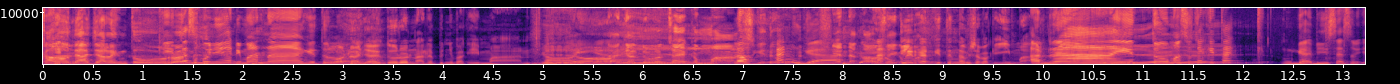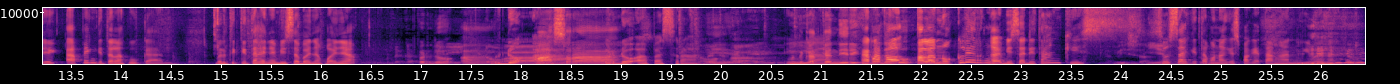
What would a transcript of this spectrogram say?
Kalau Dajjal yang turun. kita sembunyinya di mana gitu Kalau loh. udah jalan turun ada pennya pakai iman. Oh iya. Dajjal turun saya ke Mars Loh, gitu. enggak. Saya enggak tahu Nuklir kan kita nggak bisa pakai iman. Nah Iya, itu iya, maksudnya iya, kita nggak bisa ya, apa yang kita lakukan? Berarti kita hanya bisa banyak-banyak berdoa. berdoa, Pasrah. berdoa pasrah. Mendekatkan Iya. diri Karena kepada kalau, Tuhan. kalau nuklir nggak bisa ditangkis, susah kita menangkis pakai tangan gimana tuh?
